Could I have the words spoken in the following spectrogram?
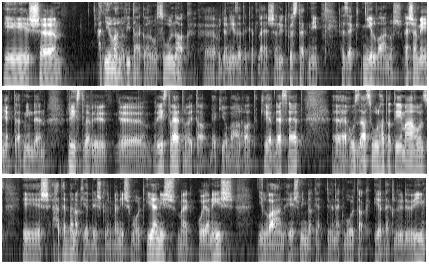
és hát nyilván a viták arról szólnak, hogy a nézeteket lehessen ütköztetni. Ezek nyilvános események, tehát minden résztvevő részt vehet rajta, bekiabálhat, kérdezhet, hozzászólhat a témához, és hát ebben a kérdéskörben is volt ilyen is, meg olyan is, nyilván, és mind a kettőnek voltak érdeklődői.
